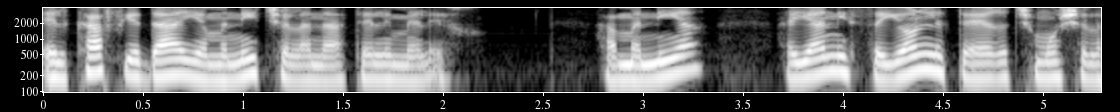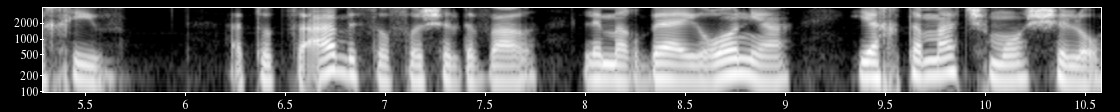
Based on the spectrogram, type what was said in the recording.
אל כף ידה הימנית של ענת אלימלך. המניע היה ניסיון לתאר את שמו של אחיו. התוצאה בסופו של דבר, למרבה האירוניה, היא החתמת שמו שלו.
